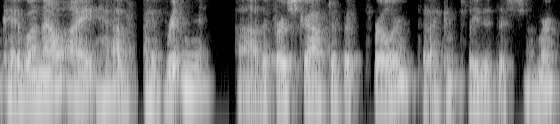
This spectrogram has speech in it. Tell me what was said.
Okay. Well, now I have I have written uh, the first draft of a thriller that I completed this summer.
